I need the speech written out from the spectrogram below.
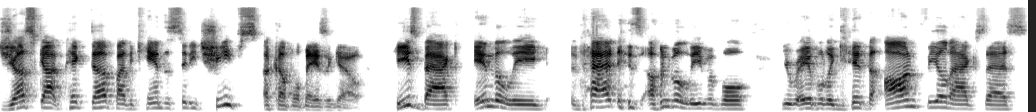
just got picked up by the Kansas City Chiefs a couple days ago. He's back in the league. That is unbelievable. You were able to get the on-field access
